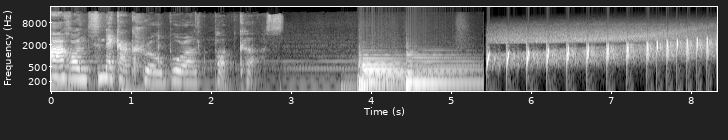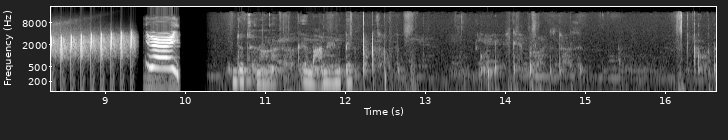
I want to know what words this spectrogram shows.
Aarons Mecha Crow World Podcast. Yay! Dazu noch eine Wir machen eine Big Box auf. Gut, ich gehe Brawl Stars. Gut,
